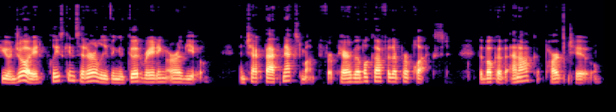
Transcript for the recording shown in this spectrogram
If you enjoyed, please consider leaving a good rating or review, and check back next month for Parabiblica for the Perplexed, the Book of Enoch, Part 2.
